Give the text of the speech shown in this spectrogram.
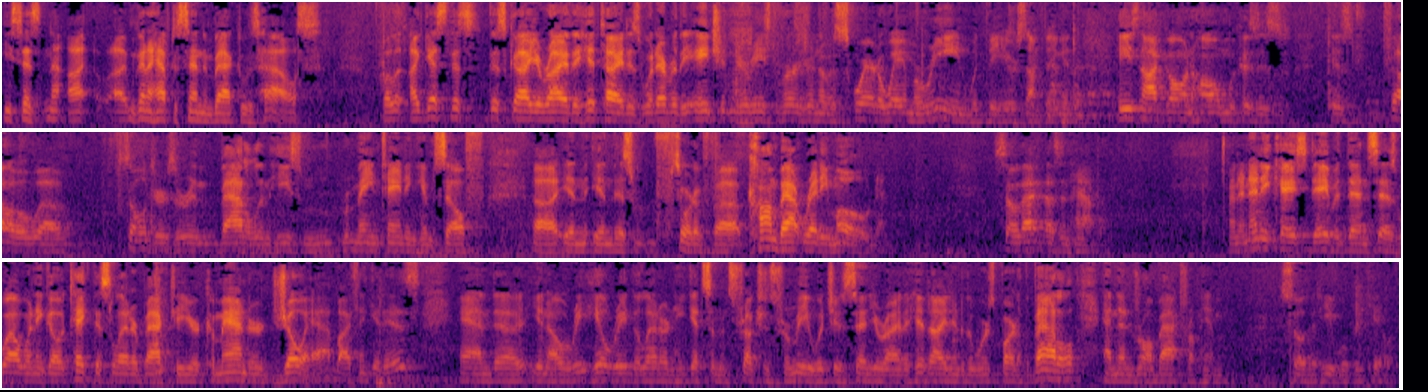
He says, no, I, "I'm going to have to send him back to his house." Well, I guess this this guy Uriah the Hittite is whatever the ancient Near East version of a squared away Marine would be, or something, and he's not going home because his his fellow uh, soldiers are in battle, and he's maintaining himself uh, in in this sort of uh, combat ready mode. So that doesn't happen. And in any case, David then says, "Well, when you go, take this letter back to your commander Joab, I think it is." And, uh, you know, re- he'll read the letter and he gets some instructions for me, which is send Uriah the Hittite into the worst part of the battle and then draw back from him so that he will be killed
